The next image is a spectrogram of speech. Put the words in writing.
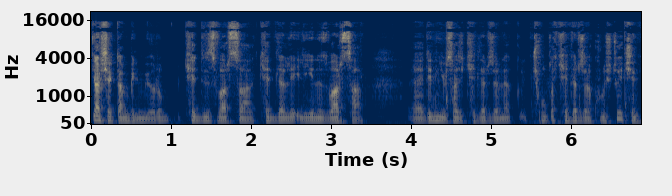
gerçekten bilmiyorum. Kediniz varsa, kedilerle ilginiz varsa, e, dediğim gibi sadece kediler üzerine, çoğunlukla kediler üzerine konuştuğu için,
